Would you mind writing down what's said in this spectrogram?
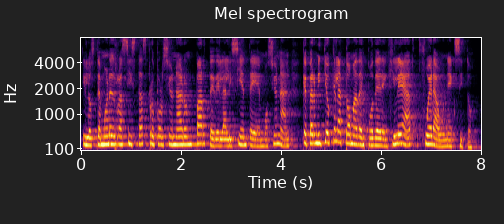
y los temores racistas proporcionaron parte del aliciente emocional que permitió que la toma del poder en Gilead fuera un éxito.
